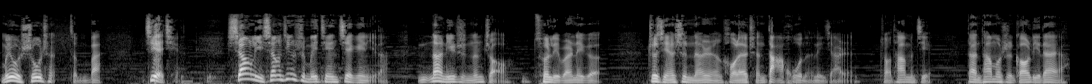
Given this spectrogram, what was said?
没有收成怎么办？借钱。乡里乡亲是没钱借给你的，那你只能找村里边那个之前是能人，后来成大户的那家人，找他们借。但他们是高利贷啊。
